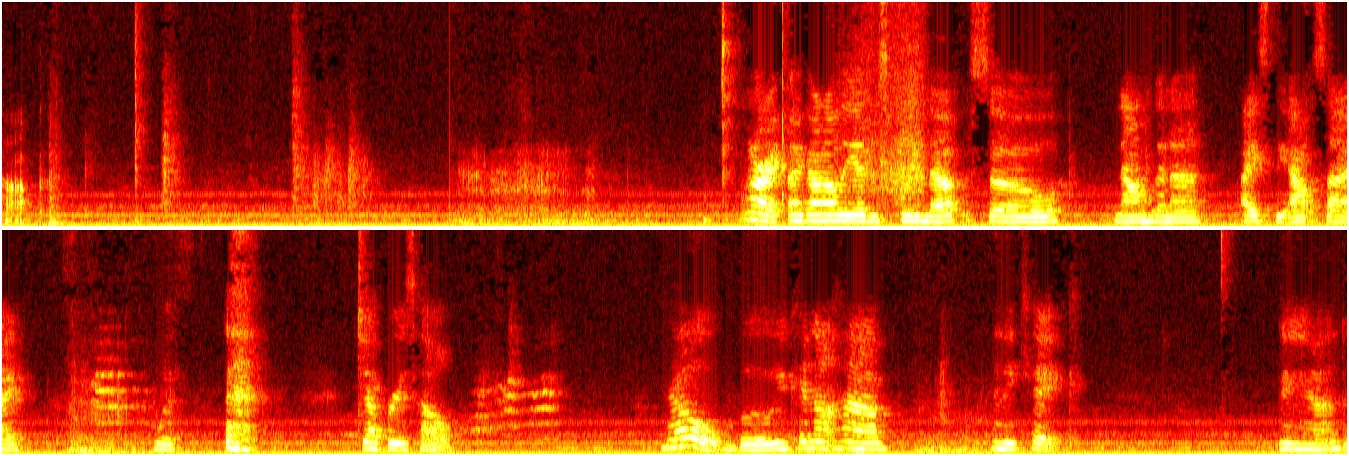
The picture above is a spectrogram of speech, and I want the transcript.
top. All right, I got all the edges cleaned up, so now I'm gonna ice the outside with Jeffrey's help. No, Boo, you cannot have any cake. And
